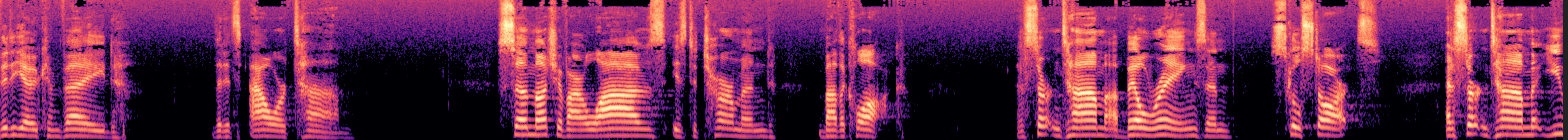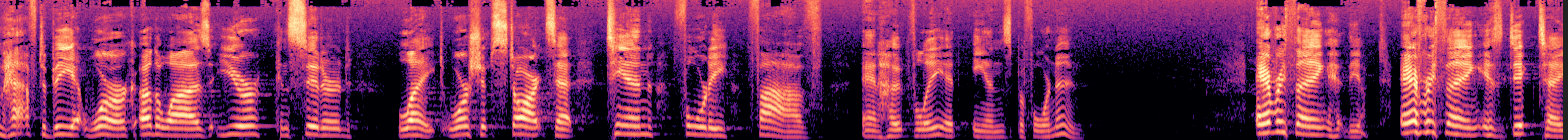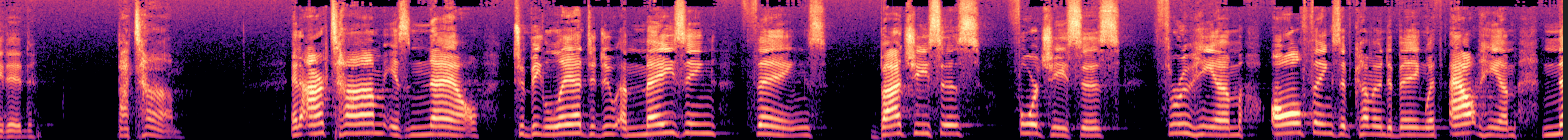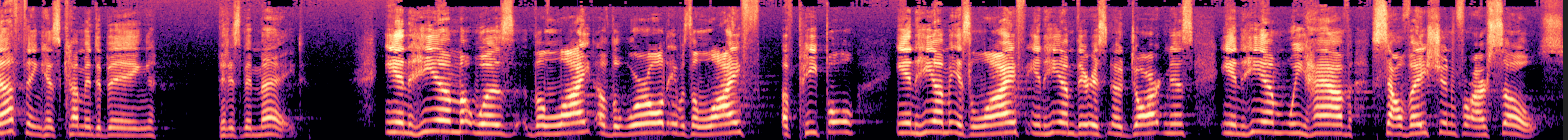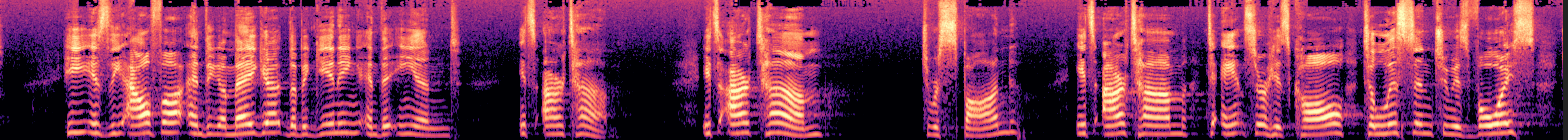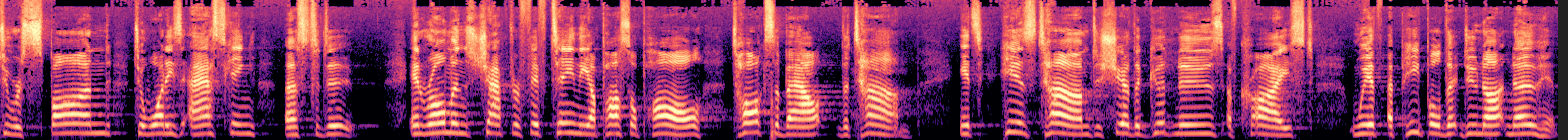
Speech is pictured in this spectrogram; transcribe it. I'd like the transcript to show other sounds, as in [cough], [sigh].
video conveyed that it's our time. So much of our lives is determined by the clock. At a certain time, a bell rings and school starts. At a certain time, you have to be at work, otherwise, you're considered late. Worship starts at 1045, and hopefully it ends before noon. Everything, everything is dictated by time. And our time is now to be led to do amazing things by Jesus, for Jesus, through Him. All things have come into being. Without Him, nothing has come into being that has been made. In Him was the light of the world, it was the life of people. In Him is life. In Him there is no darkness. In Him we have salvation for our souls. He is the Alpha and the Omega, the beginning and the end. It's our time. It's our time to respond. It's our time to answer His call, to listen to His voice, to respond to what He's asking us to do. In Romans chapter 15, the Apostle Paul talks about the time. It's his time to share the good news of Christ with a people that do not know him.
